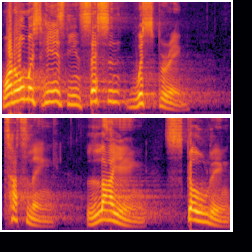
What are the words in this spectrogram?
One almost hears the incessant whispering, tuttling, lying, scolding,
